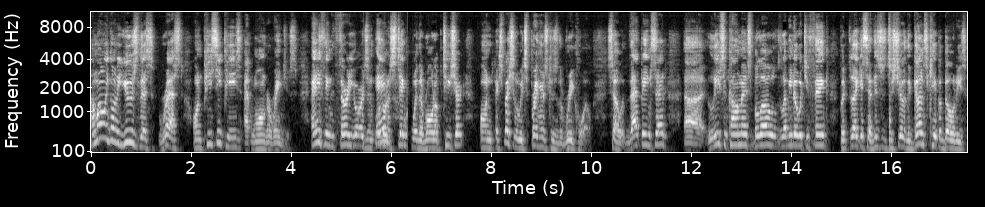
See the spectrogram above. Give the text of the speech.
I'm only going to use this rest on PCPs at longer ranges. Anything 30 yards and we're going to stick with a rolled up t-shirt on, especially with springers because of the recoil. So that being said, uh, leave some comments below. Let me know what you think. But like I said, this is to show the gun's capabilities,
